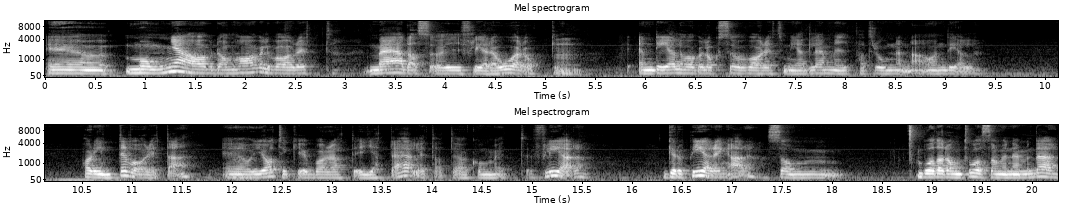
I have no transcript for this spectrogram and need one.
Eh, många av dem har väl varit med alltså i flera år och en del har väl också varit medlem i patronerna och en del har inte varit det. Eh, och jag tycker ju bara att det är jättehärligt att det har kommit fler grupperingar som båda de två som vi nämnde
